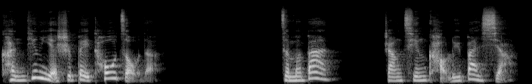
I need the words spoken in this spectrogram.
肯定也是被偷走的。怎么办？张青考虑半晌，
